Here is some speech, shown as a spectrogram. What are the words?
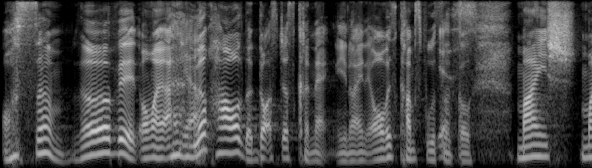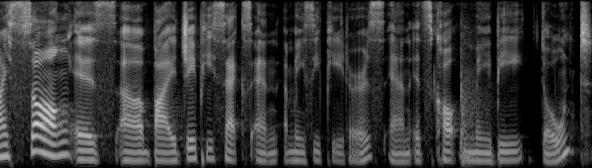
Awesome. Love it. Oh my, I yeah. love how the dots just connect, you know, and it always comes full yes. circle. My sh- my song is uh, by JP Saxe and Maisie Peters, and it's called Maybe Don't.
